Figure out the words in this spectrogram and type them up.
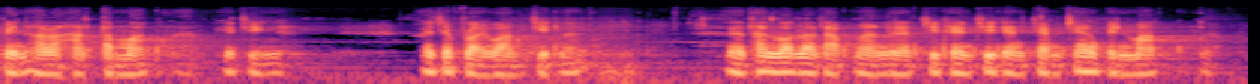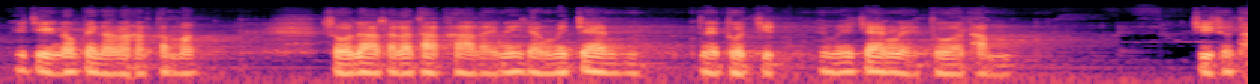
เป็นอรหัตตมรรคที่จริงก็จะปล่อยวางจิตแล้วแต่ท่านลดระดับมาเหลือจิตเห็นจิตอย่างแจ่มแจ้งเป็นมรรคที่จริงต้องเป็นอรหัตตมรรคโสดาสกทาคาอะไรนี่ยังไม่แจ้งในตัวจิตยังไม่แจ้งในตัวธรรม จิตจะท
